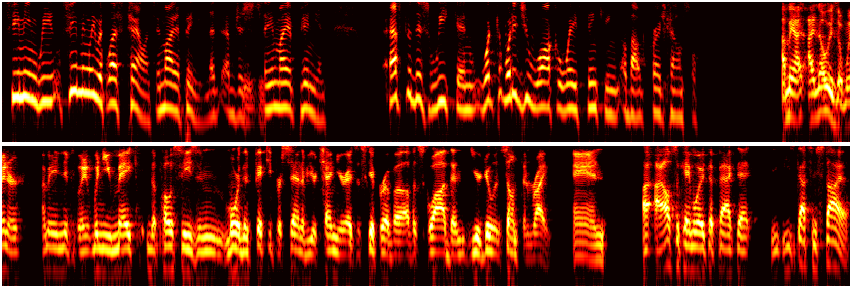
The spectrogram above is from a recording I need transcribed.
seemingly, seemingly with less talent, in my opinion. I'm just mm-hmm. saying my opinion. After this weekend, what, what did you walk away thinking about Craig Counsell? I mean, I, I know he's a winner. I mean, if, when you make the postseason more than 50% of your tenure as a skipper of a, of a squad, then you're doing something right. And I, I also came away with the fact that he's got some style.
